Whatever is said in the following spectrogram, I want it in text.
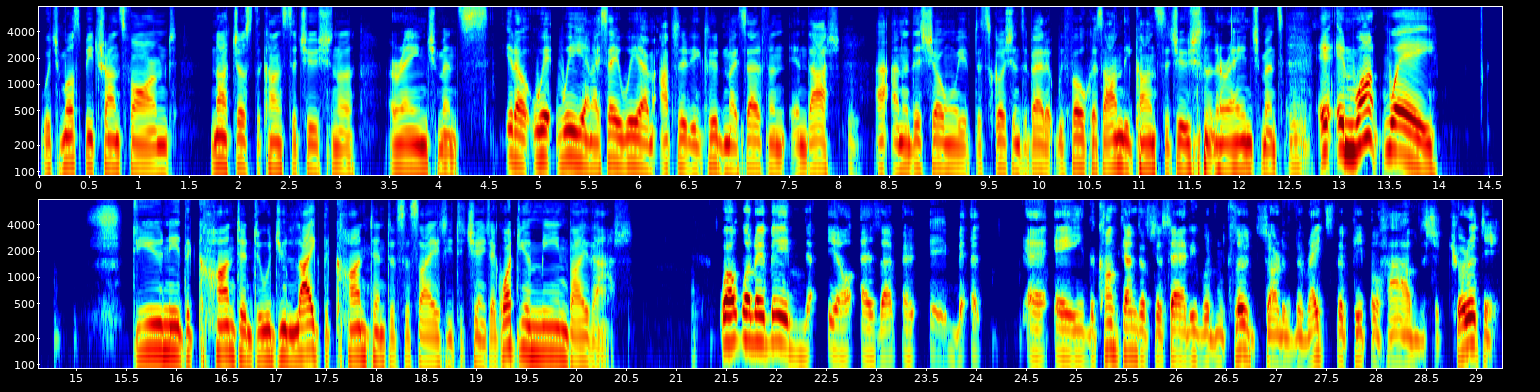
which must be transformed, not just the constitutional arrangements. You know, we, we and I say we, I'm absolutely including myself in, in that. Uh, and in this show, when we have discussions about it, we focus on the constitutional arrangements. In, in what way do you need the content? Would you like the content of society to change? Like, what do you mean by that? Well, what I mean, you know, is that uh, uh, uh, a, the content of society would include sort of the rights that people have, the security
